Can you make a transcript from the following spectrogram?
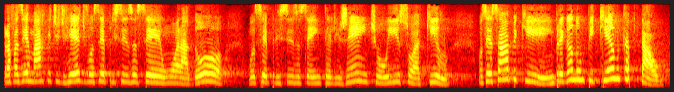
para fazer marketing de rede, você precisa ser um orador, você precisa ser inteligente, ou isso ou aquilo. Você sabe que empregando um pequeno capital,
